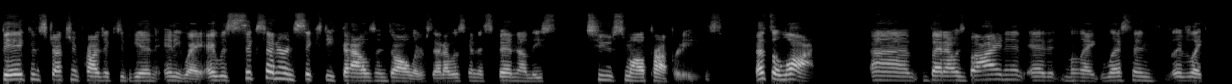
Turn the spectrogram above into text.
big construction project to begin anyway. It was six hundred and sixty thousand dollars that I was going to spend on these two small properties. That's a lot um, but I was buying it at like less than it was like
